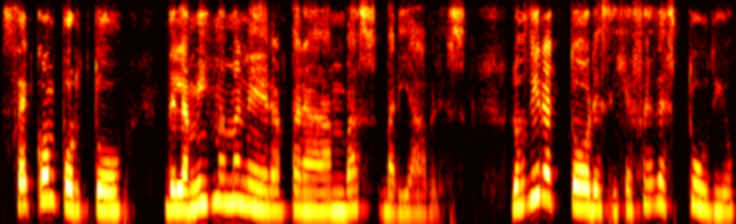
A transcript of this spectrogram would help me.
se comportó de la misma manera para ambas variables. Los directores y jefes de estudio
